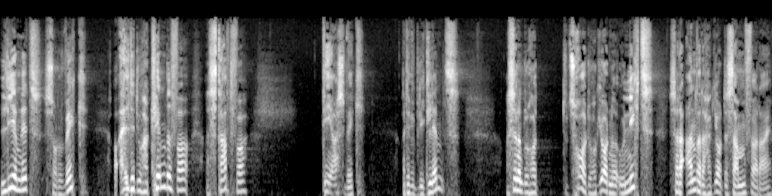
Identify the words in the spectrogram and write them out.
Lige om lidt, så er du væk, og alt det, du har kæmpet for og stræbt for, det er også væk. Og det vil blive glemt. Og selvom du, har, du tror, du har gjort noget unikt, så er der andre, der har gjort det samme før dig.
